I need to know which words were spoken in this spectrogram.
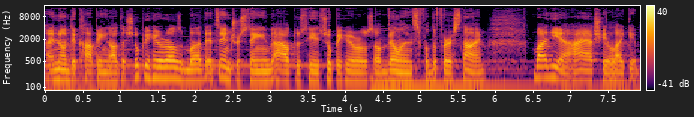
I know they're copying other superheroes, but it's interesting how to see superheroes or villains for the first time. But yeah, I actually like it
